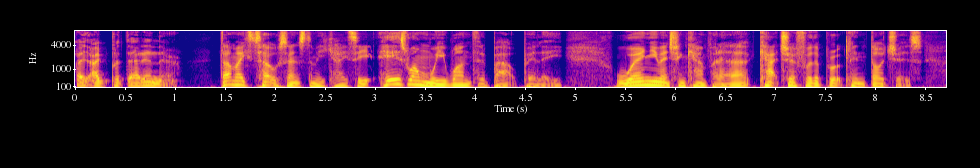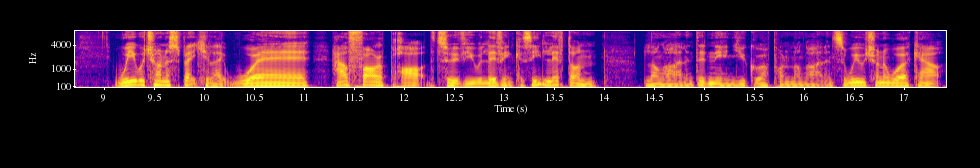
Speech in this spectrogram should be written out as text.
I, I put that in there. That makes total sense to me, Katie. Here's one we wondered about, Billy. When you mentioned Campanella, catcher for the Brooklyn Dodgers, we were trying to speculate where, how far apart the two of you were living, because he lived on Long Island, didn't he? And you grew up on Long Island. So we were trying to work out,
